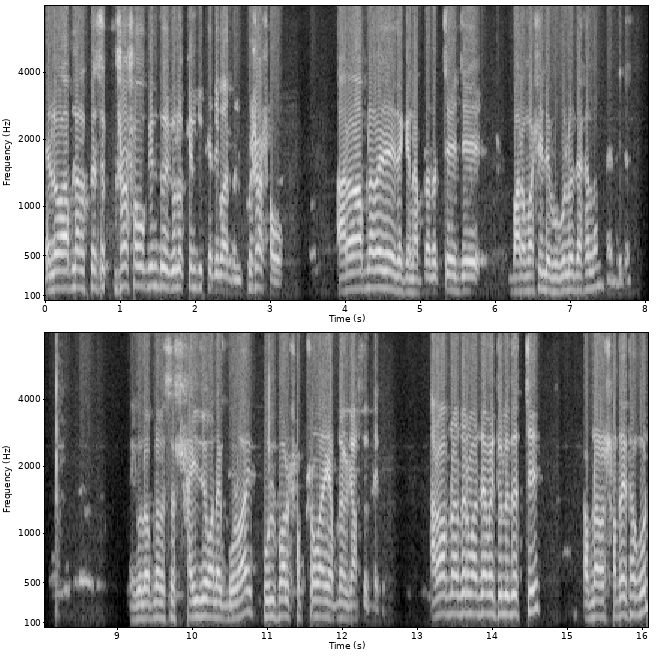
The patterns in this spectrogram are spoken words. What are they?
এগুলো আপনার কাছে খোসা সহ কিন্তু এগুলো কিন্তু খেতে পারবেন খোসা সহ আরও আপনারা এই দেখেন, আপনার হচ্ছে যে বারো মাসি লেবুগুলো দেখালাম এগুলো আপনার হচ্ছে সাইজে অনেক বড় হয়, ফুল ফল সবসময় আপনার গাছে থাকে। আরও আপনাদের মাঝে আমি তুলে দিচ্ছি আপনারা সাথেই থাকুন।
